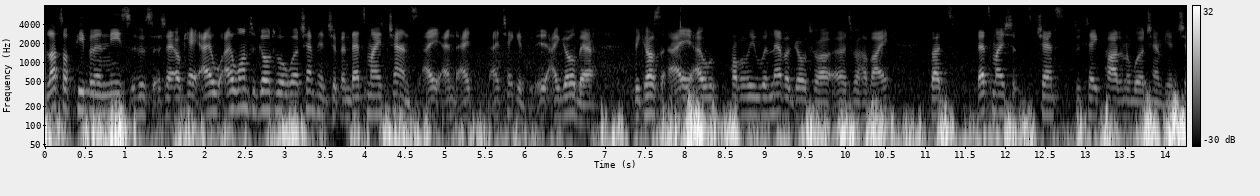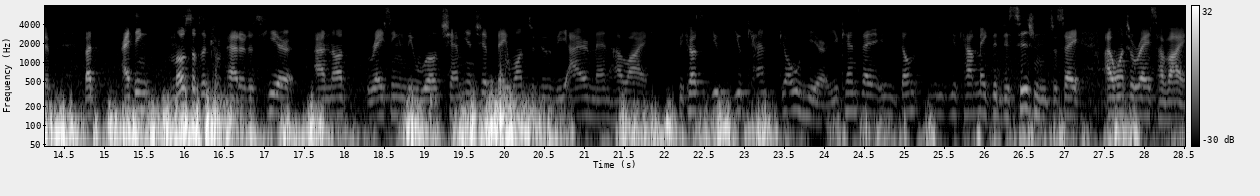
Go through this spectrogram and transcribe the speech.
lots of people in Nice who say, okay, I, I want to go to a world championship, and that's my chance. I and I, I take it. I go there, because I I probably will never go to uh, to Hawaii, but that's my sh- chance to take part in a world championship. But I think most of the competitors here are not racing in the world championship. They want to do the Ironman Hawaii because you you can't go here. You can't say don't you, you can't make the decision to say I want to race Hawaii.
